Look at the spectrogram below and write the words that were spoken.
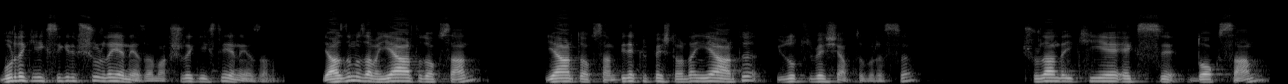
Buradaki x'i gidip şurada yerine yazalım. Bak şuradaki x'i yerine yazalım. Yazdığımız zaman y artı 90, y artı 90, bir de 45 de oradan y artı 135 yaptı burası. Şuradan da 2y eksi 90.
